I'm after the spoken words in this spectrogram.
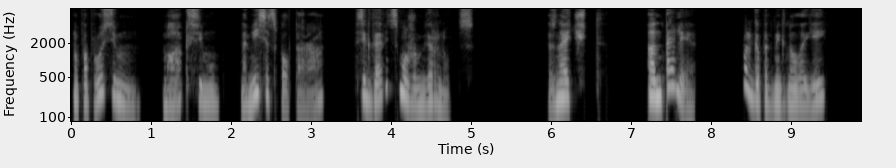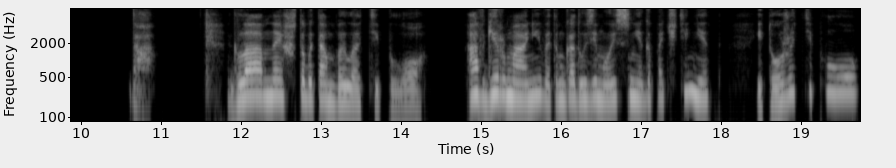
Ну, попросим максимум на месяц-полтора. Всегда ведь сможем вернуться. Значит, Анталия? Ольга подмигнула ей. Да. Главное, чтобы там было тепло. А в Германии в этом году зимой снега почти нет. И тоже тепло,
